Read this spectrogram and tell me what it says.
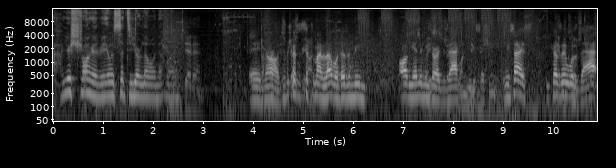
Ah, you're stronger than me. It was set to your level, not mine. Dead end. Hey, The no, just because just it's set to my level doesn't mean all the This enemies are exactly the same. machine. Besides, because it was that,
